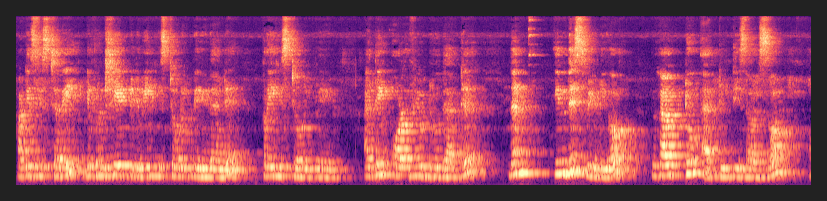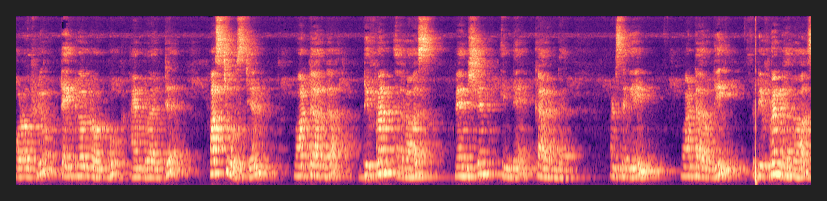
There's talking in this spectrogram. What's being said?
What is history? Differentiate between historic period and prehistoric period. I think all of you do that. Then in this video, you have two activities also all of you take your notebook and write first question what are the different eras mentioned in the calendar once again what are the different eras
